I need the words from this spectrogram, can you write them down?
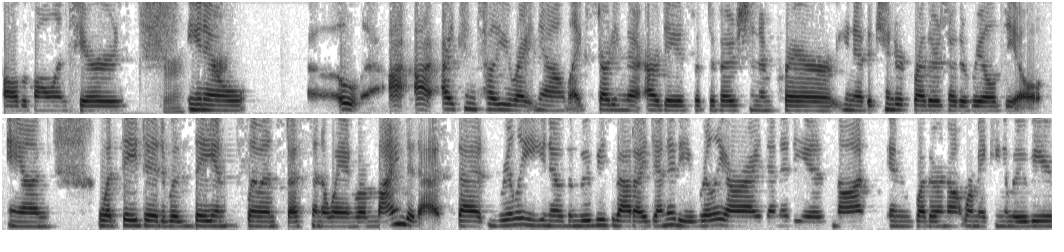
all the volunteers, sure. you know, Oh, I, I, can tell you right now, like starting the, our days with devotion and prayer, you know, the Kendrick brothers are the real deal. And what they did was they influenced us in a way and reminded us that really, you know, the movies about identity, really our identity is not in whether or not we're making a movie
